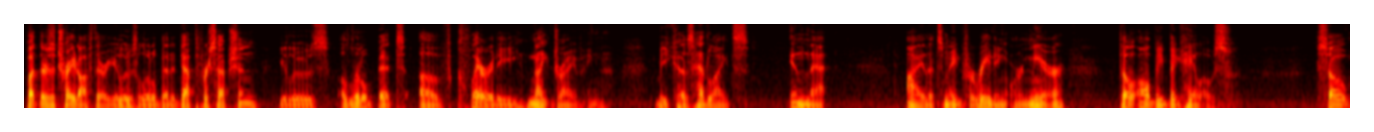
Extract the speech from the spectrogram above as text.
but there's a trade-off there. You lose a little bit of depth perception. You lose a little bit of clarity night driving because headlights in that eye that's made for reading or near, they'll all be big halos. So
